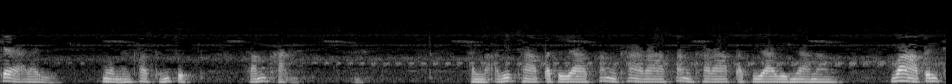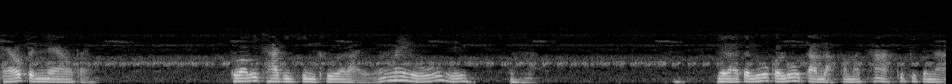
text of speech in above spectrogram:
แก้อะไรอีกเมื่อมันเข้าถึงจุดสำคัญ ขณะอวิชชาปัจจยาสร้างขาราสร้างคาราปัจจยาวิญญาณัง ว่าเป็นแถวเป็นแนวไป ตัววิชาจริง ๆ คืออะไรมันไม่รู้สิเวลาจะรู้ก็รู้ตามหลักธรรมชาติที่พิจารณา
